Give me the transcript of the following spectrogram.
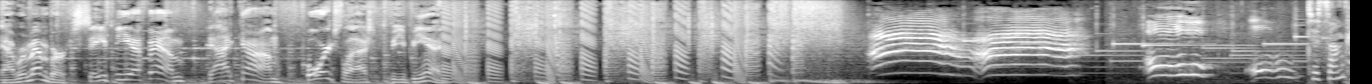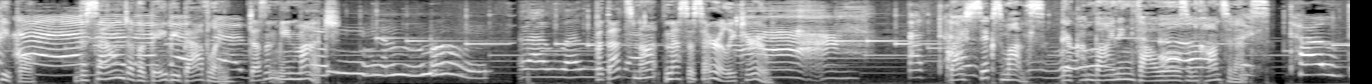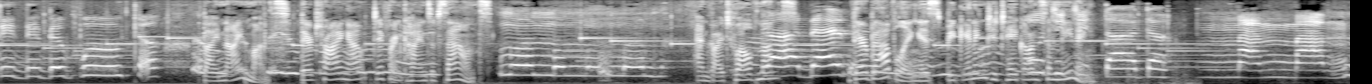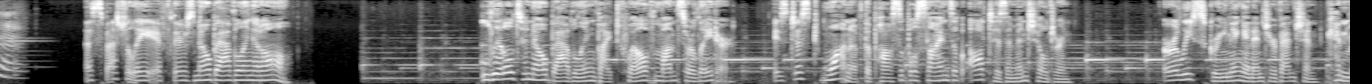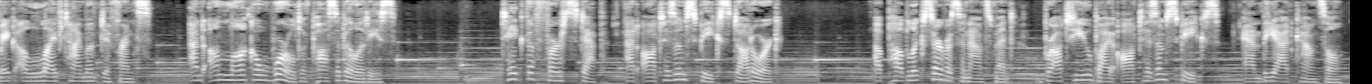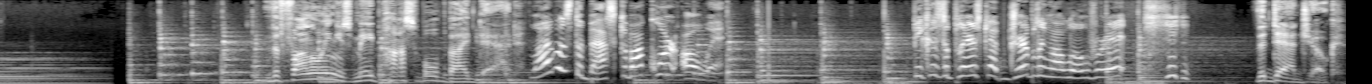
Now remember, safetyfm.com forward slash VPN. To some people, the sound of a baby babbling doesn't mean much. But that's not necessarily true. By six months, they're combining vowels and consonants. By nine months, they're trying out different kinds of sounds. And by 12 months, their babbling is beginning to take on some meaning. Especially if there's no babbling at all. Little to no babbling by 12 months or later is just one of the possible signs of autism in children. Early screening and intervention can make a lifetime of difference and unlock a world of possibilities. Take the first step at autismspeaks.org. A public service announcement brought to you by Autism Speaks and the Ad Council. The following is made possible by Dad. Why was the basketball court all wet? Because the players kept dribbling all over it. The dad joke.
